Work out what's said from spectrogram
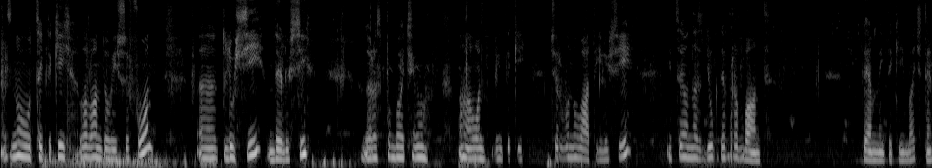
Знову цей такий лавандовий шифон. Е, Люсі. Де Люсі? Зараз побачимо. Ага, он він такий червонуватий Люсі. І це у нас дюк де Брабант. Темний такий, бачите?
